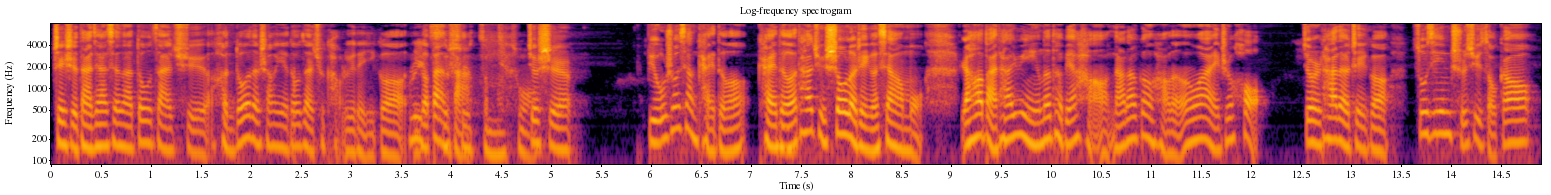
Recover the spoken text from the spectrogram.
这是大家现在都在去很多的商业都在去考虑的一个一个办法是，怎么做？就是。比如说像凯德，凯德他去收了这个项目，然后把它运营的特别好，拿到更好的 NOI 之后，就是它的这个租金持续走高，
